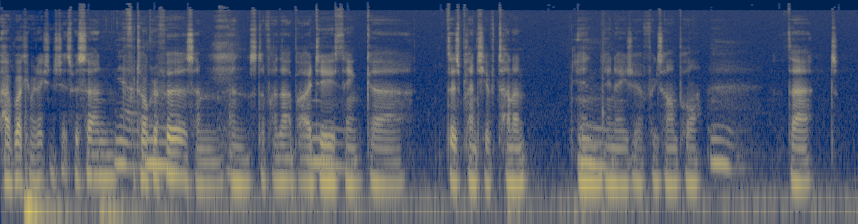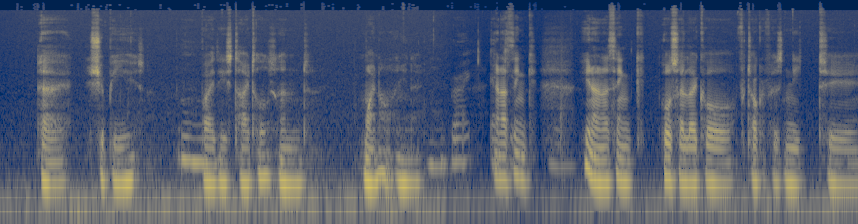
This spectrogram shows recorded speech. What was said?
have working relationships with certain Yeah. photographers and, and stuff like that. But I do Mm. think uh, there's plenty of talent in, Mm. in Asia, for example, Mm. that uh, should be used by these titles, and why not? You know. right. and I you. think, you know, and I think also local photographers need to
